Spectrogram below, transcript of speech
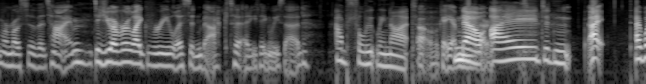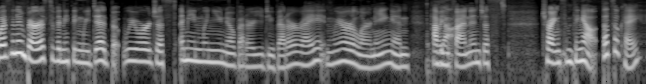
more most of the time. Did you ever like re-listen back to anything we said? Absolutely not. Oh, okay. Yeah, no, neither. I didn't. I I wasn't embarrassed of anything we did, but we were just. I mean, when you know better, you do better, right? And we were learning and having yeah. fun and just trying something out. That's okay.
